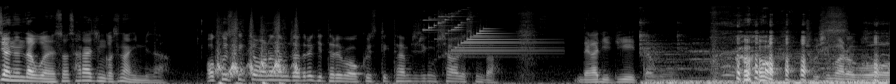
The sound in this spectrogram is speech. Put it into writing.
보이지 않는다고 해서 사라진 것은 아닙니다. 어쿠스틱 좀 하는 남자들의 기타 리뷰 어쿠스틱 타임즈 지금 시작하겠습니다. 내가 네 뒤에 있다고 조심하라고.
